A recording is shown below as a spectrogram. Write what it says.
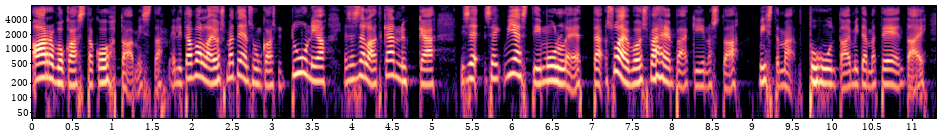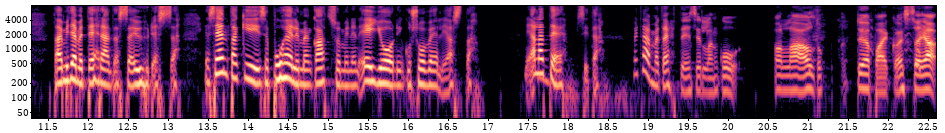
arvokasta kohtaamista. Eli tavallaan jos mä teen sun kanssa nyt duunia ja sä selaat kännykkää, niin se, se viestii mulle, että sua ei voisi vähempää kiinnostaa, mistä mä puhun tai mitä mä teen tai, tai mitä me tehdään tässä yhdessä. Ja sen takia se puhelimen katsominen ei ole niinku soveliasta. Niin älä tee sitä. Mitä me tehtiin silloin, kun ollaan oltu työpaikoissa ja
